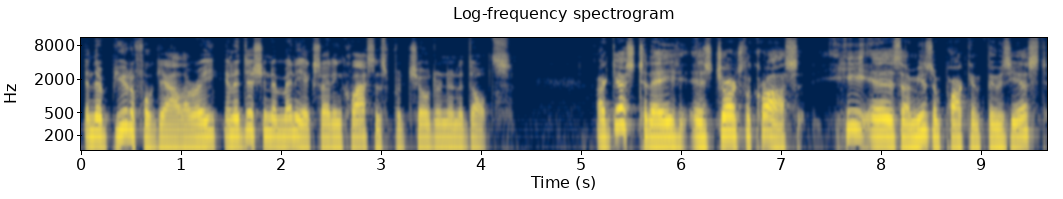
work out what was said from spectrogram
in their beautiful gallery, in addition to many exciting classes for children and adults. Our guest today is George Lacrosse. He is an amusement park enthusiast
